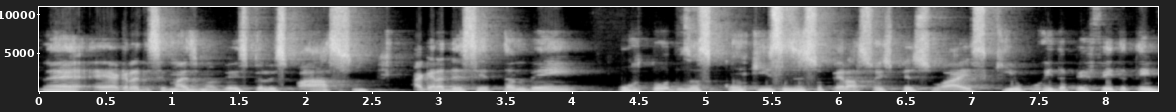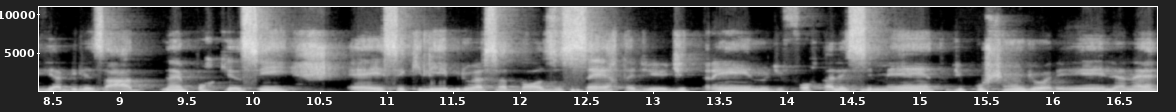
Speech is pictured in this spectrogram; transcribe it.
né? É, agradecer mais uma vez pelo espaço, agradecer também por todas as conquistas e superações pessoais que o Corrida Perfeita tem viabilizado, né? Porque assim, é esse equilíbrio, essa dose certa de, de treino, de fortalecimento, de puxão de orelha, né?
